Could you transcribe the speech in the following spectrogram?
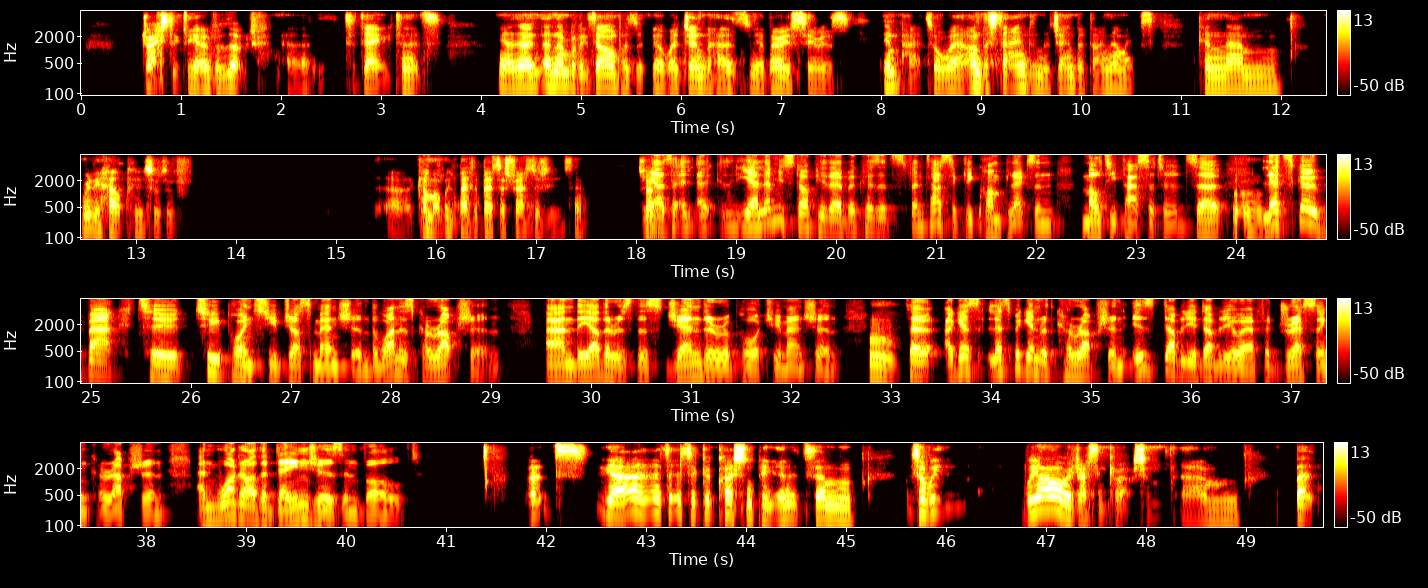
drastically overlooked uh, to date. And it's, you know, there are a number of examples you know, where gender has you know, very serious impacts or where understanding the gender dynamics can um, really help you sort of uh, come up with better, better strategies. Sorry. Yeah, uh, uh, yeah. Let me stop you there because it's fantastically complex and multifaceted. So mm. let's go back to two points you've just mentioned. The one is corruption, and the other is this gender report you mentioned. Mm. So I guess let's begin with corruption. Is WWF addressing corruption, and what are the dangers involved? It's, yeah, it's, it's a good question, Pete, and it's um. So we we are addressing corruption, um, but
